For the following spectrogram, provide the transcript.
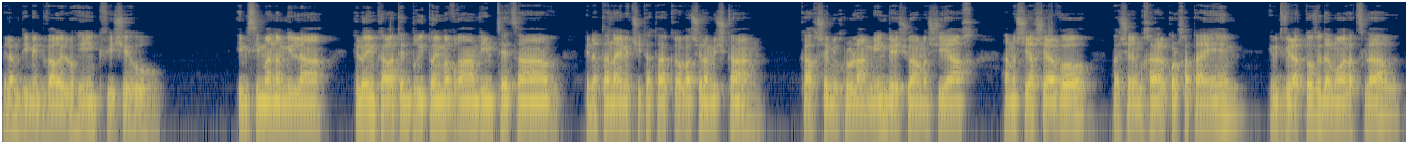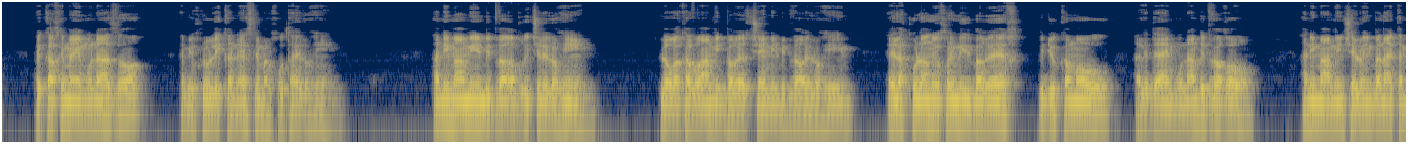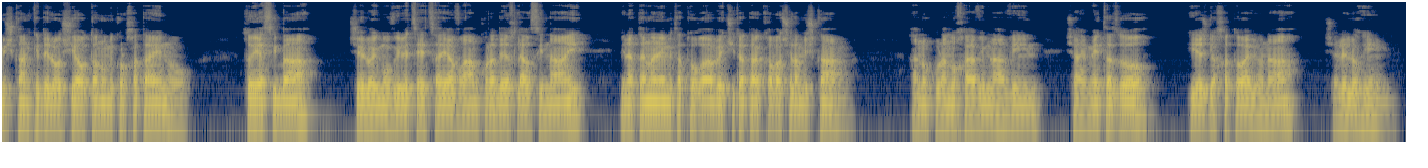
מלמדים את דבר אלוהים כפי שהוא. עם סימן המילה, אלוהים כרת את בריתו עם אברהם ועם צאצאיו, ונתן להם את שיטת ההקרבה של המשכן, כך שהם יוכלו להאמין בישוע המשיח, המשיח שיבוא, ואשר ימחל על כל חטאיהם, עם טבילתו ודמו על הצלב, וכך עם האמונה הזו, הם יוכלו להיכנס למלכות האלוהים. אני מאמין בדבר הברית של אלוהים. לא רק אברהם מתברך כשהאמין בדבר אלוהים, אלא כולנו יכולים להתברך בדיוק כמוהו על ידי האמונה בדברו. אני מאמין שאלוהים בנה את המשכן כדי להושיע אותנו מכל חטאינו. זוהי הסיבה שאלוהים הוביל את צאצאי אברהם כל הדרך להר סיני, ונתן להם את התורה ואת שיטת ההקרבה של המשכן. אנו כולנו חייבים להבין שהאמת הזו היא השגחתו העליונה של אלוהים.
